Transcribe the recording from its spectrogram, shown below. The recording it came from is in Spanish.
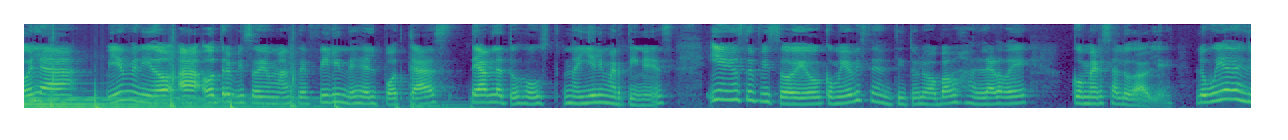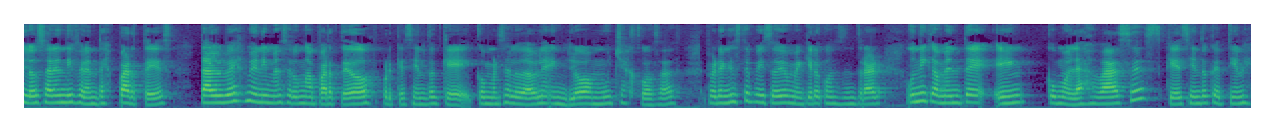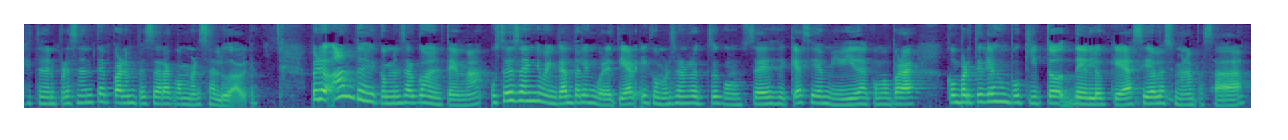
Hola, bienvenido a otro episodio más de Feeling the Hell Podcast. Te habla tu host Nayeli Martínez y en este episodio, como ya viste en el título, vamos a hablar de comer saludable. Lo voy a desglosar en diferentes partes. Tal vez me anime a hacer una parte 2 porque siento que comer saludable engloba muchas cosas, pero en este episodio me quiero concentrar únicamente en como las bases que siento que tienes que tener presente para empezar a comer saludable. Pero antes de comenzar con el tema, ustedes saben que me encanta lenguaretear y conversar un ratito con ustedes de qué ha sido mi vida, como para compartirles un poquito de lo que ha sido la semana pasada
